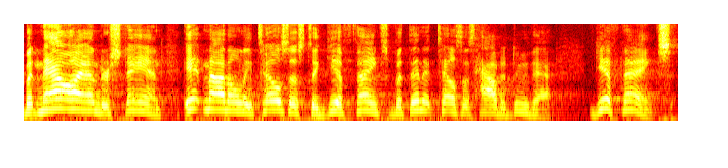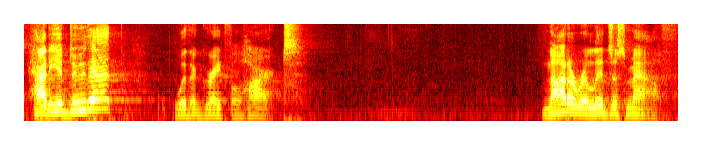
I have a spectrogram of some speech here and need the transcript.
But now I understand it not only tells us to give thanks, but then it tells us how to do that. Give thanks. How do you do that? With a grateful heart. Not a religious mouth,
